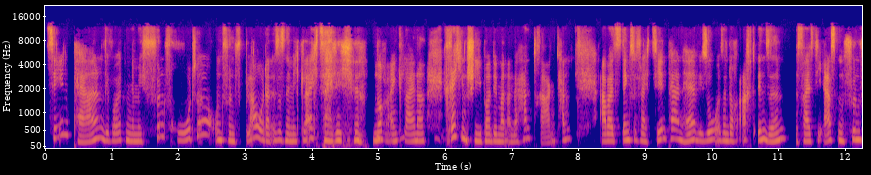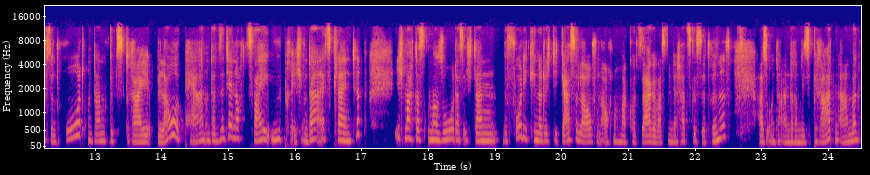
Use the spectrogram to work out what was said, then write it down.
zehn Perlen. Wir wollten nämlich fünf rote und fünf blaue. Dann ist es nämlich gleichzeitig noch ein kleiner Rechenschieber, den man an der Hand tragen kann. Aber jetzt denkst du vielleicht zehn Perlen, hä, wieso? Es sind doch acht Inseln. Das heißt, die ersten fünf sind rot und dann gibt es drei blaue Perlen und dann sind ja noch zwei übrig. Und da als kleinen Tipp, ich mache das immer so, dass ich dann, bevor die Kinder durch die Gasse laufen, auch noch mal kurz sage, was in der Schatzkiste drin ist. Also unter anderem dieses Piratenarmband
